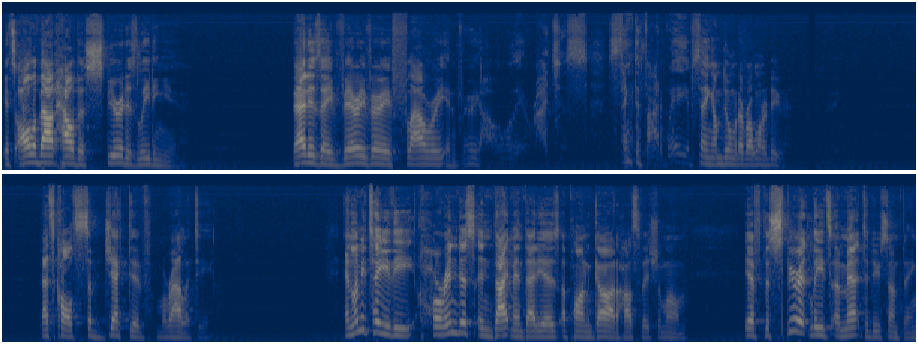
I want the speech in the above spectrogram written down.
It's all about how the Spirit is leading you. That is a very, very flowery and very holy, righteous, sanctified way of saying, I'm doing whatever I want to do. That's called subjective morality. And let me tell you the horrendous indictment that is upon God, Hasve Shalom. If the Spirit leads Amet to do something,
